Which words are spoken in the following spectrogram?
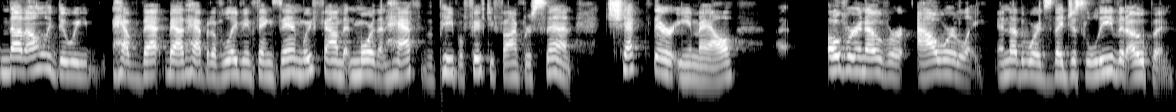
not only do we have that bad habit of leaving things in, we found that more than half of the people, 55%, check their email uh, over and over hourly. In other words, they just leave it open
